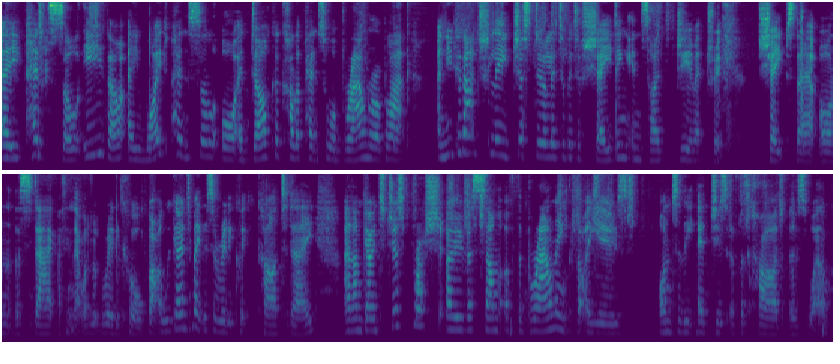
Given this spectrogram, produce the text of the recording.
a pencil, either a white pencil or a darker colour pencil, a brown or a black, and you could actually just do a little bit of shading inside the geometric shapes there on the stag. I think that would look really cool. But we're going to make this a really quick card today. And I'm going to just brush over some of the brown ink that I used onto the edges of the card as well.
